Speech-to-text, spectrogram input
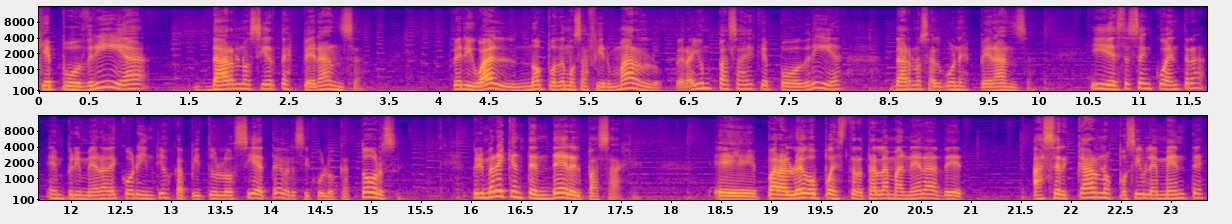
que podría darnos cierta esperanza, pero igual no podemos afirmarlo, pero hay un pasaje que podría darnos alguna esperanza. Y este se encuentra en Primera de Corintios capítulo 7, versículo 14. Primero hay que entender el pasaje, eh, para luego pues tratar la manera de acercarnos posiblemente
